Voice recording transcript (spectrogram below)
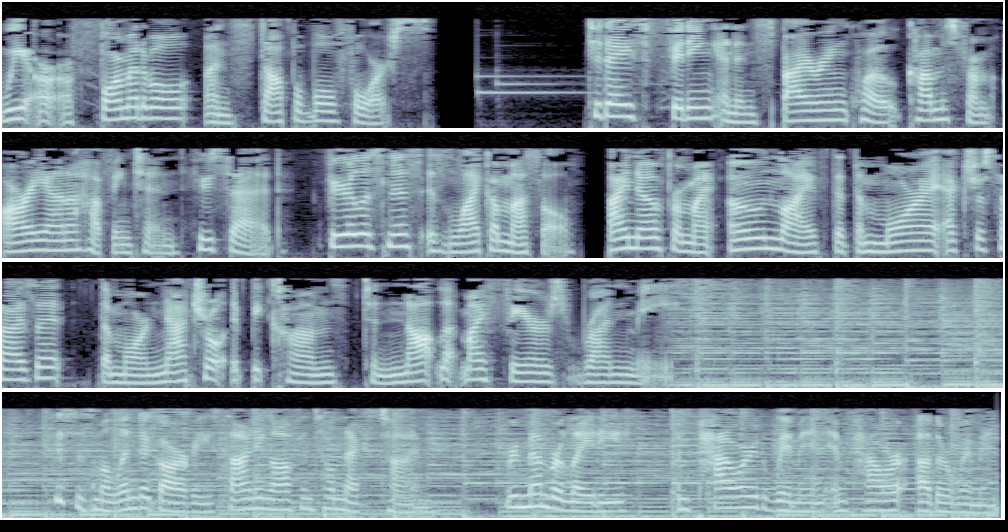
we are a formidable, unstoppable force. Today's fitting and inspiring quote comes from Arianna Huffington, who said, Fearlessness is like a muscle. I know from my own life that the more I exercise it, the more natural it becomes to not let my fears run me. This is Melinda Garvey signing off until next time. Remember, ladies, empowered women empower other women.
